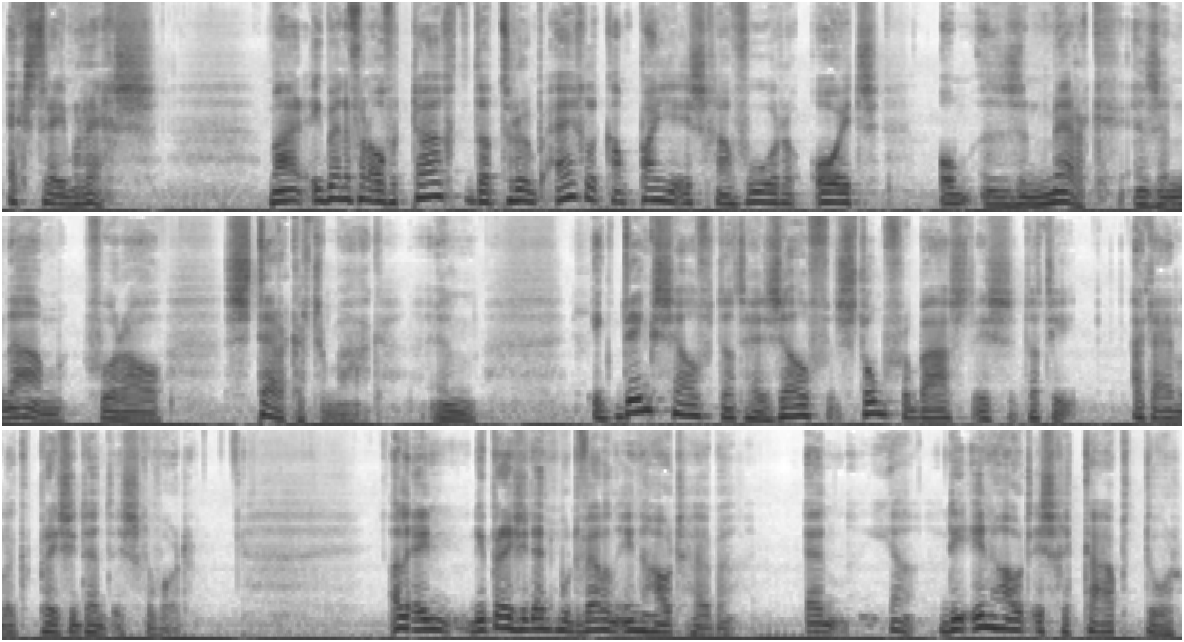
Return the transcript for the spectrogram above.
extreem rechts. Maar ik ben ervan overtuigd dat Trump eigenlijk campagne is gaan voeren ooit om zijn merk en zijn naam vooral sterker te maken. En ik denk zelf dat hij zelf stom verbaasd is dat hij uiteindelijk president is geworden. Alleen, die president moet wel een inhoud hebben. En ja, die inhoud is gekaapt door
